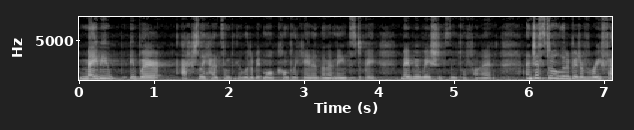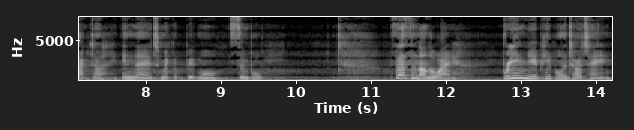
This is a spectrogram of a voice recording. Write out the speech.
maybe we're actually had something a little bit more complicated than it needs to be. Maybe we should simplify it. And just do a little bit of refactor in there to make it a bit more simple. So that's another way. Bringing new people into our team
